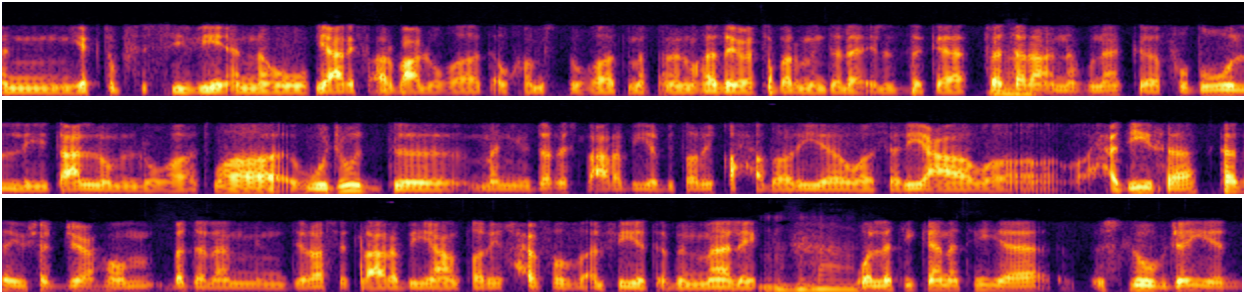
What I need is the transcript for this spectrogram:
أن يكتب في ال CV أنه يعرف أربع لغات أو خمس لغات مثلا وهذا يعتبر من دلائل الذكاء. فترى أن هناك فضول لتعلم اللغات ووجود من يدرس العربية بطريقة حضارية وسريعة وحديثة هذا يشجعهم بدلا من دراسة العربية عن طريق حفظ ألفية ابن مالك نعم. والتي كانت هي أسلوب جيد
